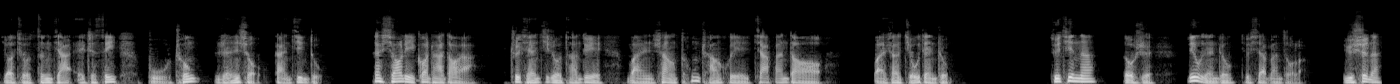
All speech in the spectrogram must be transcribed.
要求增加 HC 补充人手赶进度。但小李观察到呀，之前技术团队晚上通常会加班到晚上九点钟，最近呢都是六点钟就下班走了。于是呢，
